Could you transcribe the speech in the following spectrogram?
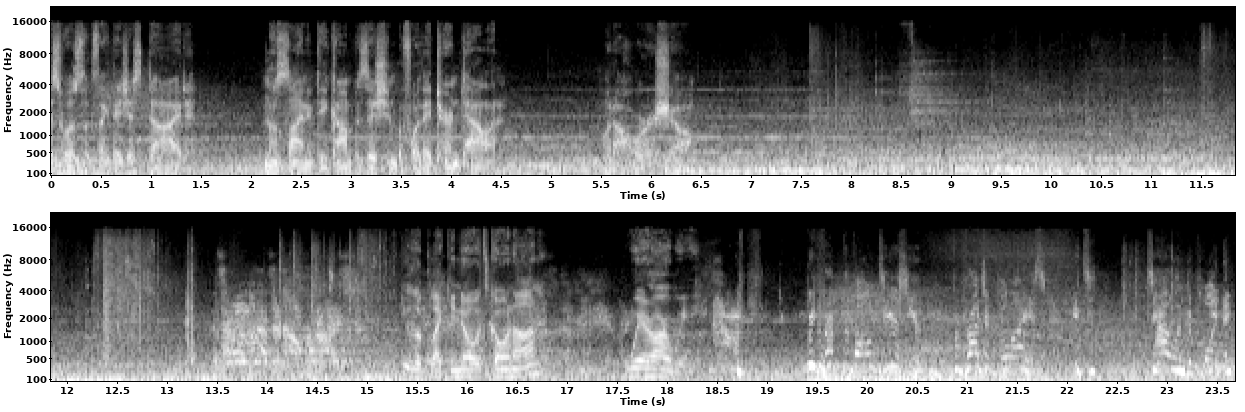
This was looks like they just died. No sign of decomposition before they turned Talon. What a horror show. The Talon labs are compromised. You look like you know what's going on. Where are we? We prepped the volunteers here for Project Goliath. It's a Talon deployment.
